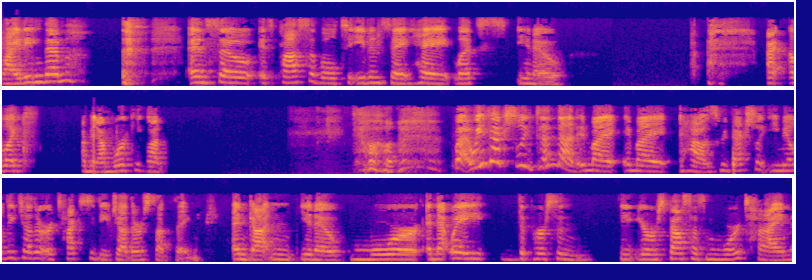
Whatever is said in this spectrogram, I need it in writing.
writing them. and so it's possible to even say, hey, let's, you know, I, like, I mean, I'm working on but we've actually done that in my in my house. We've actually emailed each other or texted each other something and gotten, you know, more and that way the person your spouse has more time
